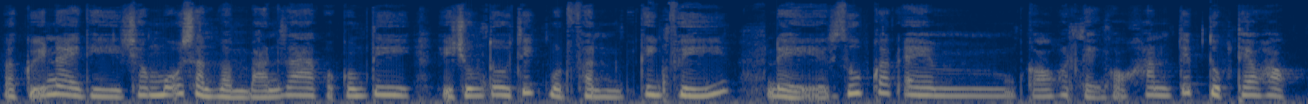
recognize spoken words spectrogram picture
Và quỹ này thì trong mỗi sản phẩm bán ra của công ty thì chúng tôi trích một phần kinh phí để giúp các em có hoàn cảnh khó khăn tiếp tục theo học.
